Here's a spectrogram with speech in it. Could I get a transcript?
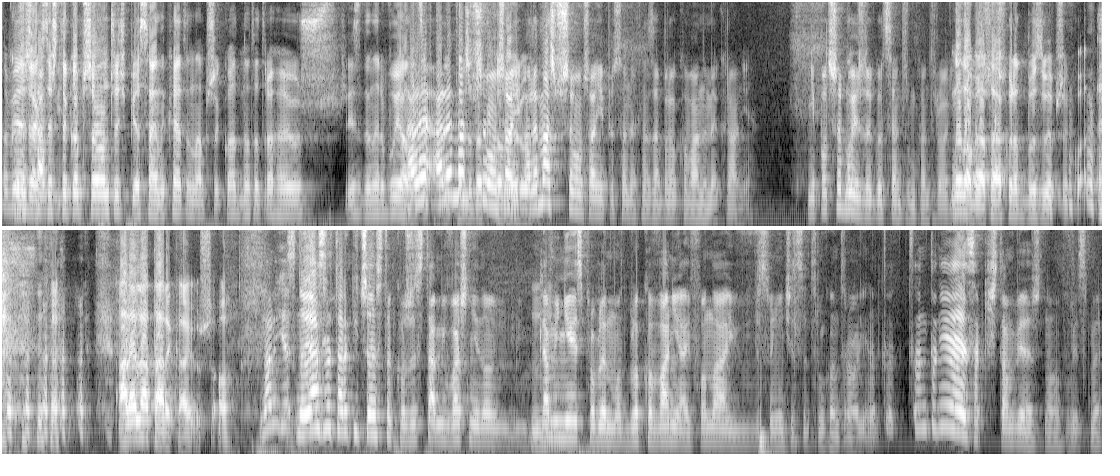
No wiesz, jak chcesz tylko przełączyć piosenkę, to na przykład, no to trochę już jest denerwujące. ale, ale, masz przełączanie, ruch. ale masz przełączanie piosenek na zablokowanym ekranie. Nie potrzebujesz tego centrum kontroli. No dobra, to akurat był zły przykład. ale latarka już, o. No, ale ja, no ja z latarki często korzystam i właśnie no, Mhm. dla mnie nie jest problem odblokowanie iPhone'a i wysunięcie centrum kontroli. No to, to, to nie jest jakiś tam, wiesz, no powiedzmy...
